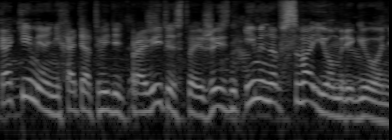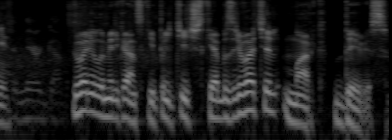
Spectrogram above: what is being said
какими они хотят видеть правительство и жизнь именно в своем регионе говорил американский политический обозреватель Марк Дэвис.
